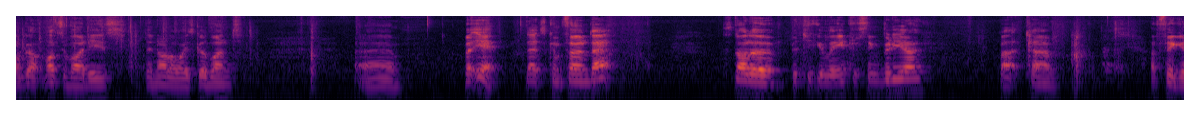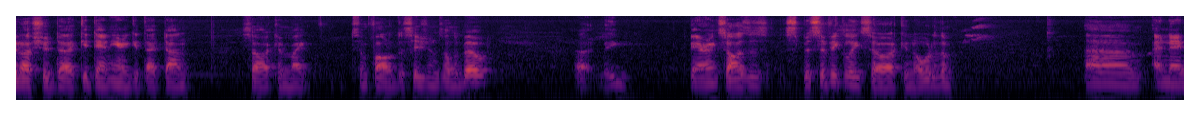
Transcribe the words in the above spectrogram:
I've got lots of ideas. They're not always good ones. Um, but yeah, that's confirmed that. It's not a particularly interesting video, but um, I figured I should uh, get down here and get that done so I can make some final decisions on the build. Uh, bearing sizes specifically so I can order them. Um, and then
